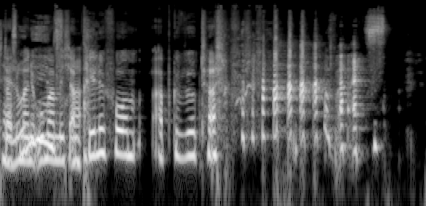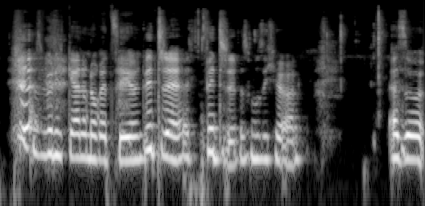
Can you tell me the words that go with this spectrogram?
Dass meine Oma mich am Telefon abgewürgt hat. Was? Das würde ich gerne noch erzählen. Bitte, bitte, das muss ich hören. Also,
